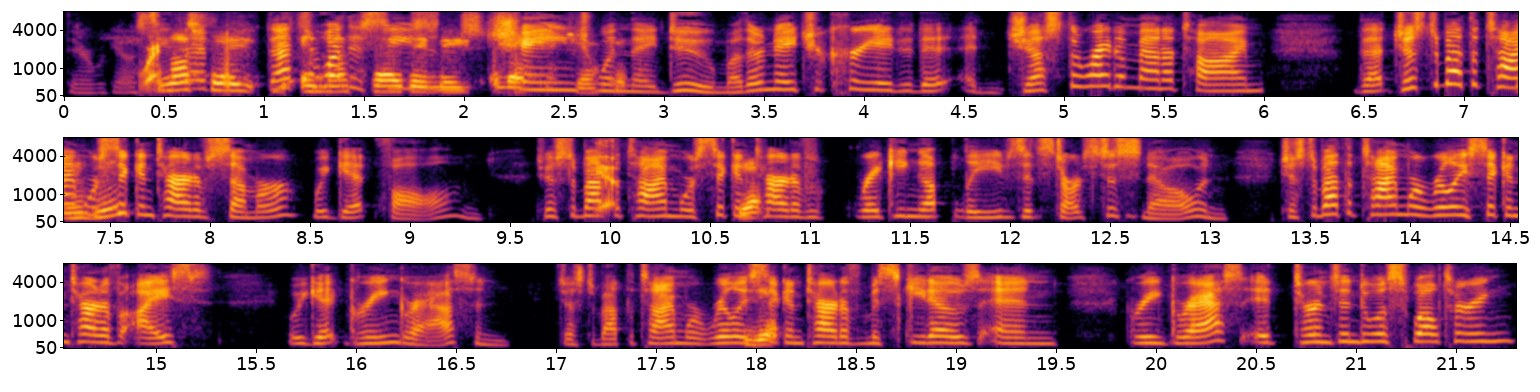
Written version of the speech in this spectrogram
There we go. Right. See, that's that- why. that's why that's the why they seasons make change when they do. Mother Nature created it at just the right amount of time. That just about the time we're Mhm. sick and tired of summer, we get fall. And just about Yep. the time we're sick and Yep. tired of raking up leaves, it starts to snow. And just about the time we're really sick and tired of ice, we get green grass. And just about the time we're really Yep. sick and tired of mosquitoes and green grass, it turns into a sweltering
